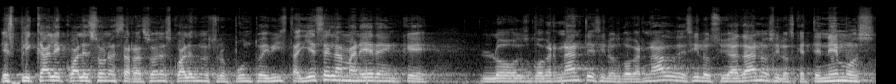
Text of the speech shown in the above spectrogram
explicarle cuáles son nuestras razones, cuál es nuestro punto de vista. Y esa es la manera en que los gobernantes y los gobernados, es decir, los ciudadanos y los que tenemos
